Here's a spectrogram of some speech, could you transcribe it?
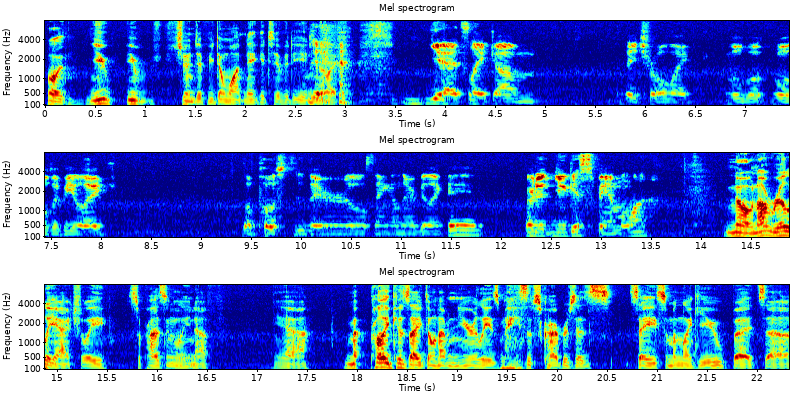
Well, you you shouldn't if you don't want negativity in your life. yeah, it's like um, they troll like will will, will they be like they'll post their little thing on there and be like, hey, or do you get spam a lot? No, not really, actually. Surprisingly enough. Yeah. Probably because I don't have nearly as many subscribers as, say, someone like you, but, uh,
